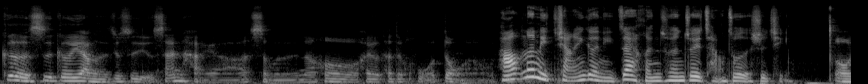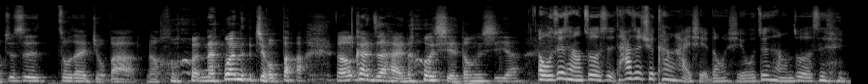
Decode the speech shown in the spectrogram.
各式各样的，就是有山海啊什么的，然后还有它的活动啊。好，那你讲一个你在横村最常做的事情。哦，就是坐在酒吧，然后 南湾的酒吧，然后看着海，然后写东西啊。哦，我最常做的是，他是去看海写东西，我最常做的事情。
